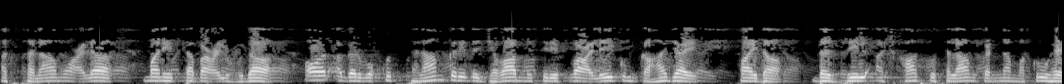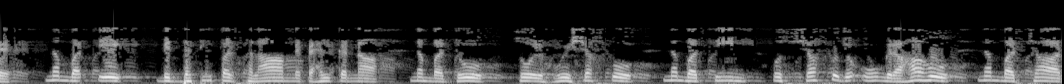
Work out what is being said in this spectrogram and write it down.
السلام علی من تبع الہدا اور اگر وہ خود سلام کرے تو جواب میں صرف وعلیکم کہا جائے۔ فائدہ، دس ذیل اشخاص کو سلام کرنا مکرو ہے۔ نمبر ایک، بدتی پر سلام میں پہل کرنا۔ نمبر دو سوئے ہوئے شخص کو. نمبر تین، اس شخص کو جو اونگ رہا ہو. نمبر چار،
